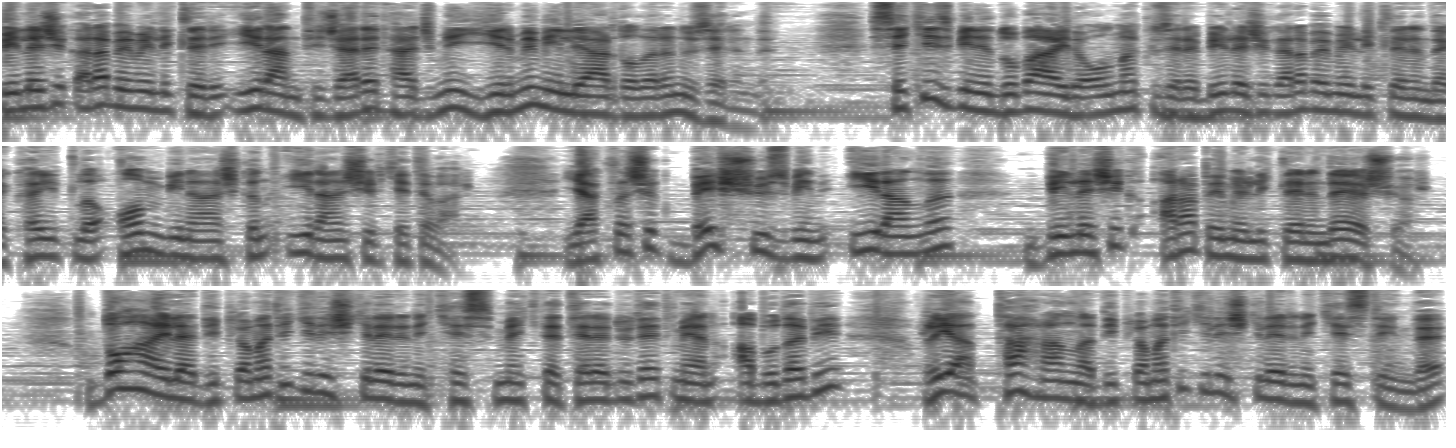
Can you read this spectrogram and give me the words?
Birleşik Arap Emirlikleri İran ticaret hacmi 20 milyar doların üzerinde. 8 bini Dubai'de olmak üzere Birleşik Arap Emirlikleri'nde kayıtlı 10 bini aşkın İran şirketi var. Yaklaşık 500 bin İranlı Birleşik Arap Emirlikleri'nde yaşıyor. Doha ile diplomatik ilişkilerini kesmekte tereddüt etmeyen Abu Dhabi, Riyad Tahran'la diplomatik ilişkilerini kestiğinde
